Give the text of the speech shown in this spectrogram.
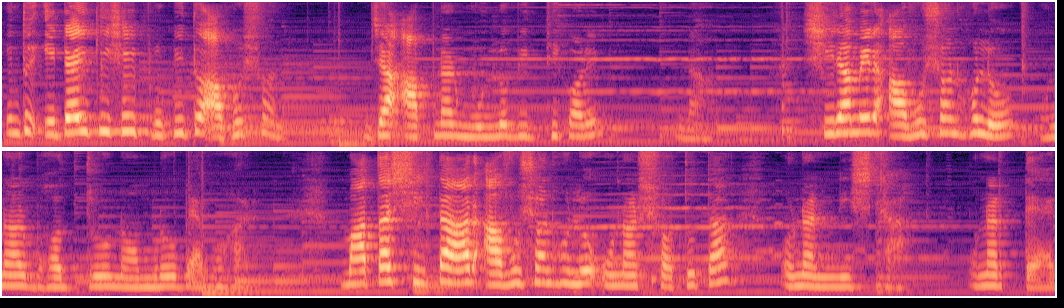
কিন্তু এটাই কি সেই প্রকৃত আভূষণ যা আপনার মূল্য বৃদ্ধি করে? না। শ্রীরামের আভূষণ হলো ওনার ভদ্র, নম্র ব্যবহার। মাতা সীতার আভূষণ হলো ওনার সততা, ওনার নিষ্ঠা, ওনার ত্যাগ।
